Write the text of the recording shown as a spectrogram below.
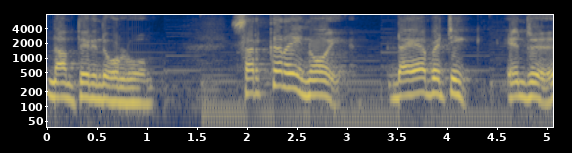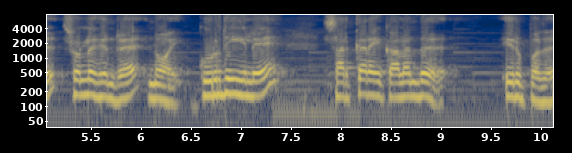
நாம் தெரிந்து கொள்வோம். சர்க்கரை நோய் டயாபெட்டிக் என்று சொல்லுகின்ற நோய் குருதியிலே சர்க்கரை கலந்து இருப்பது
